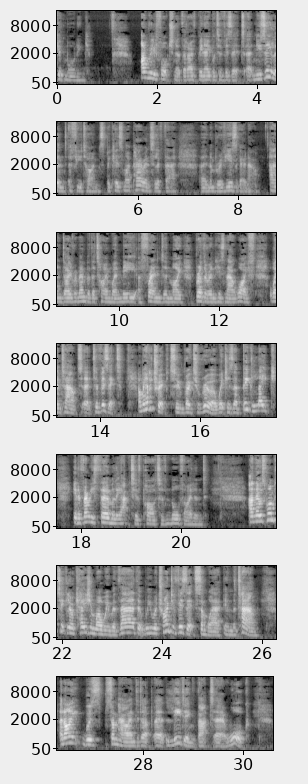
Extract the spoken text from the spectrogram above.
Good morning. I'm really fortunate that I've been able to visit uh, New Zealand a few times because my parents lived there a number of years ago now. And I remember the time when me, a friend and my brother and his now wife went out uh, to visit. And we had a trip to Rotorua, which is a big lake in a very thermally active part of North Island. And there was one particular occasion while we were there that we were trying to visit somewhere in the town. And I was somehow ended up uh, leading that uh, walk.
